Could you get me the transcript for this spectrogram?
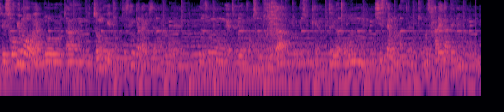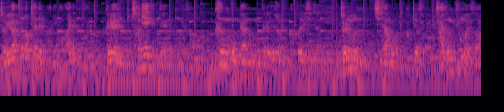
저희 소규모 양조장이 전국에 조금씩 생겨나기 시작하는데 좀 선두주자 쪽에 속해요. 저희가 좋은 시스템을 만들고 좋은 사례가 되면 저희 같은 업체들이 많이 나와야 된다고 생각합니다. 그래야지 좀 선의의 경쟁을 통해서 큰 공장들의 의존해서 막걸리 시장이 젊은 시장으로 좀 바뀌어서 작은 규모에서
